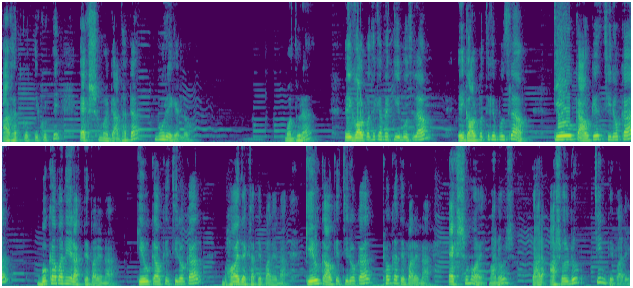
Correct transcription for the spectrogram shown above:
আঘাত করতে করতে এক সময় গাধাটা মরে গেল। বন্ধুরা এই গল্প থেকে আমরা কি বুঝলাম? এই গল্প থেকে বুঝলাম কেউ কাউকে চিরকাল বোকা বানিয়ে রাখতে পারে না। কেউ কাউকে চিরকাল ভয় দেখাতে পারে না। কেউ কাউকে চিরকাল ঠকাতে পারে না। এক সময় মানুষ তার আসল রূপ চিনতে পারে।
